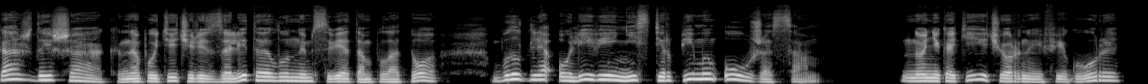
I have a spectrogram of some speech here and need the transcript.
Каждый шаг на пути через залитое лунным светом плато был для Оливии нестерпимым ужасом. Но никакие черные фигуры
